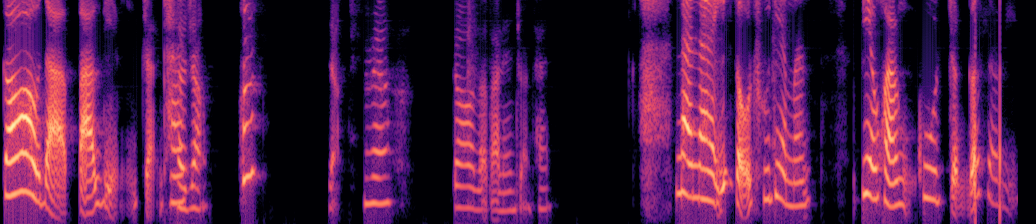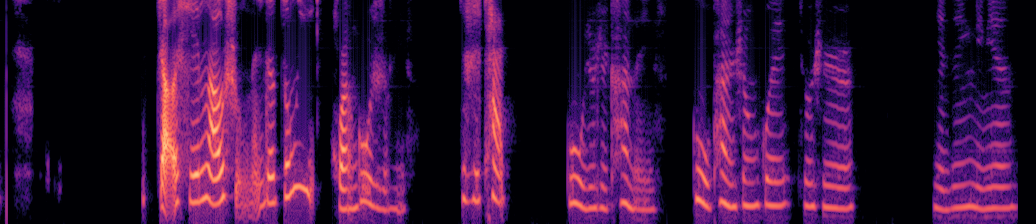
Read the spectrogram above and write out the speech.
高傲的把脸转开。这样，哼，这样，是不是？高傲的把脸转开。奶奶一走出店门，便环顾整个森林。找寻老鼠们的踪影。环顾是什么意思？就是看。顾就是看的意思。顾盼生辉就是眼睛里面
